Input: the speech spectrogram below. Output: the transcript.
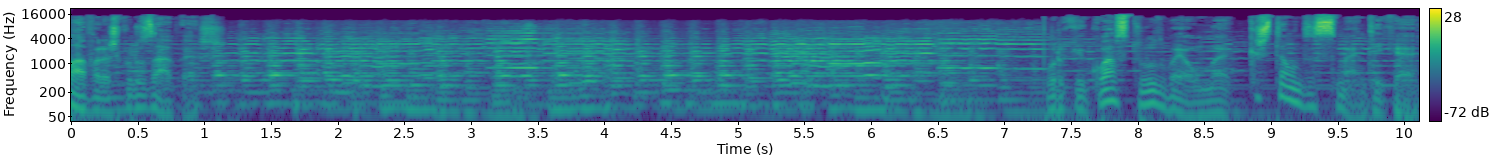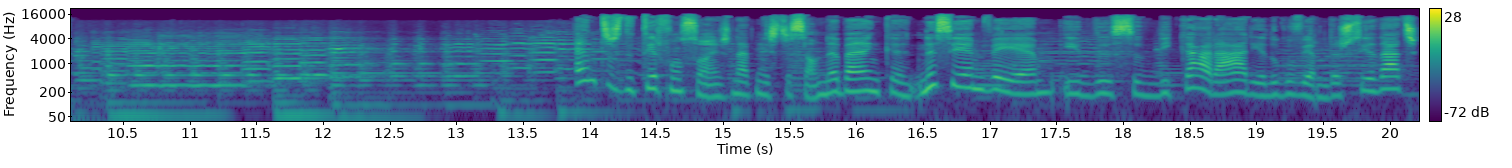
palavras cruzadas. Porque quase tudo é uma questão de semântica. Antes de ter funções na administração na banca, na CMVM e de se dedicar à área do governo das sociedades,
